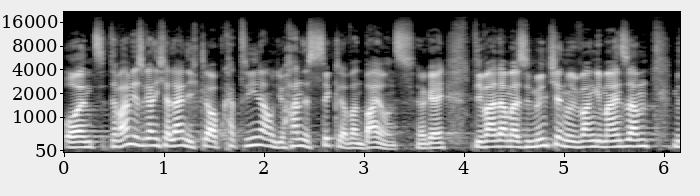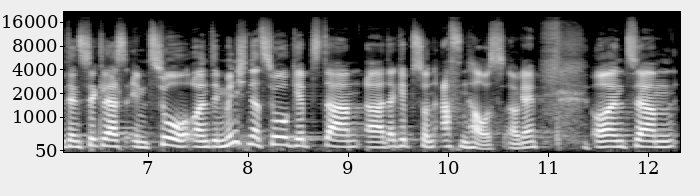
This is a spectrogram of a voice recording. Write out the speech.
und da waren wir sogar nicht alleine. Ich glaube, Katrina und Johannes Sickler waren bei uns. Okay? Die waren damals in München und wir waren gemeinsam mit den Sicklers im Zoo. Und im Münchner Zoo gibt es da, äh, da gibt's so ein Affenhaus. Okay? Und ähm,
